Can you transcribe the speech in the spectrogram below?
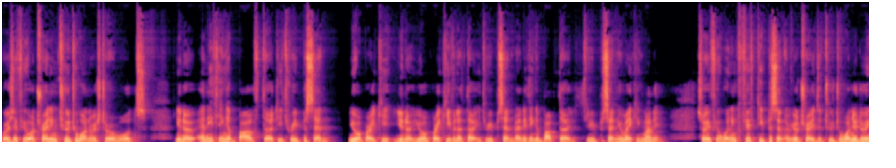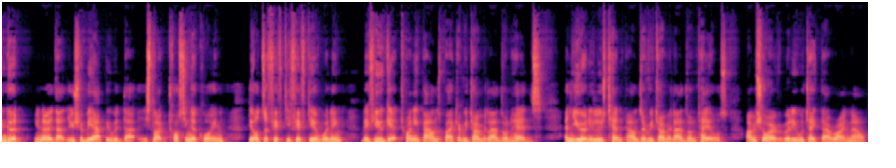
Whereas if you are trading two to one risk to rewards, you know, anything above 33%, you are break you know, you're break even at 33%, but anything above 33%, you're making money. So if you're winning 50% of your trades at 2 to 1, you're doing good. You know that you should be happy with that. It's like tossing a coin. The odds are 50-50 of winning, but if you get 20 pounds back every time it lands on heads and you only lose 10 pounds every time it lands on tails, I'm sure everybody will take that right now.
